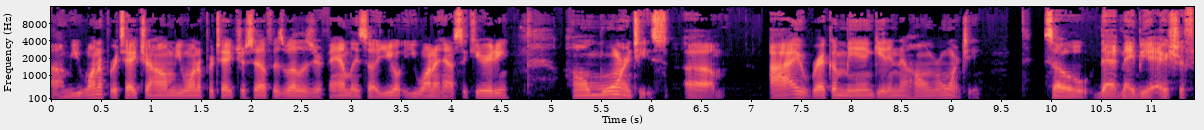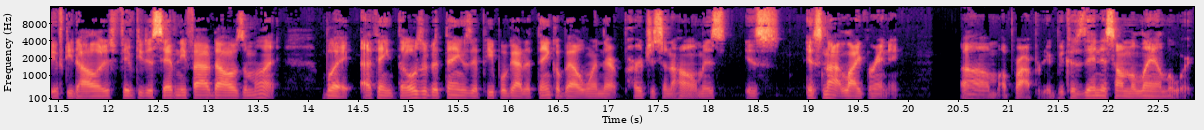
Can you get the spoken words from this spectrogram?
Um, you want to protect your home, you want to protect yourself as well as your family, so you you want to have security. Home warranties. Um, I recommend getting a home warranty. So that may be an extra fifty dollars, fifty to seventy five dollars a month. But I think those are the things that people got to think about when they're purchasing a home. Is is it's not like renting um, a property because then it's on the landlord.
